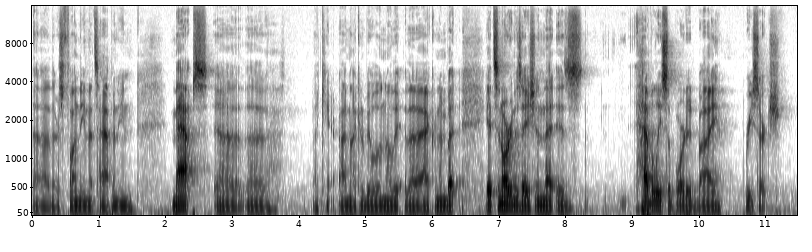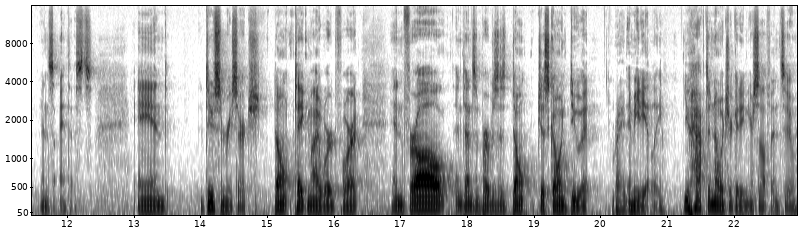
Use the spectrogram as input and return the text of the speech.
Uh, there's funding that's happening. MAPS, uh, the I can't. I'm not going to be able to know the, the acronym, but it's an organization that is heavily supported by research and scientists. And do some research. Don't take my word for it. And for all intents and purposes, don't just go and do it Right. immediately. You have to know what you're getting yourself into.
